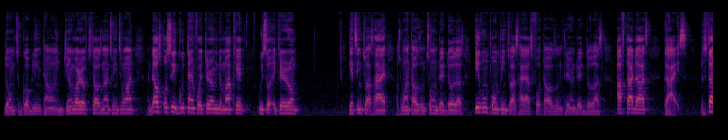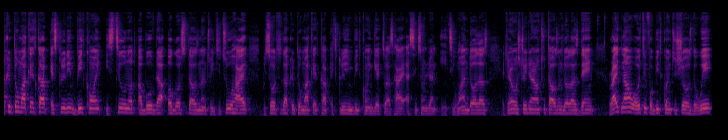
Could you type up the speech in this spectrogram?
dump to Goblin Town in January of 2021, and that was also a good time for Ethereum in the market. We saw Ethereum getting to as high as $1,200, even pumping to as high as $4,300. After that, guys, the total crypto market cap, excluding Bitcoin, is still not above that August 2022 high. We saw the total crypto market cap, excluding Bitcoin, get to as high as $681. Ethereum was trading around $2,000 then. Right now, we're waiting for Bitcoin to show us the way.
